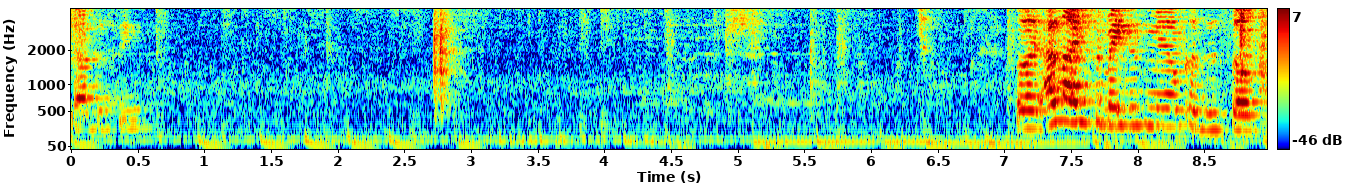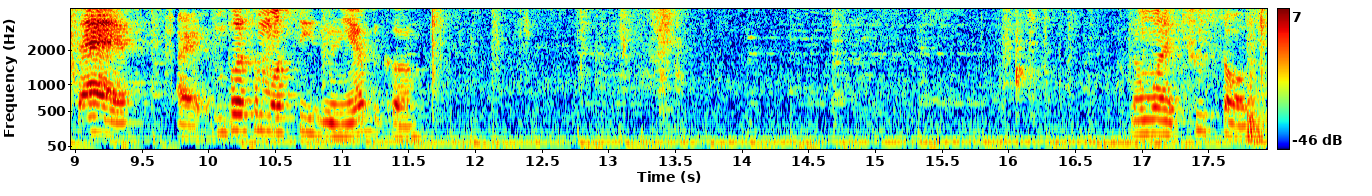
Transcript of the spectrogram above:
Y'all can see. So like I like to make this meal because it's so fast. Alright, I'm put some more seasoning, yeah, because Don't want it too salty.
